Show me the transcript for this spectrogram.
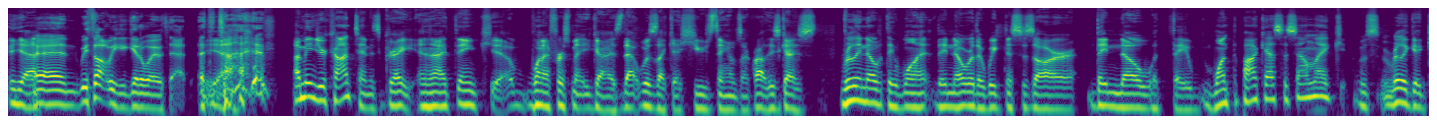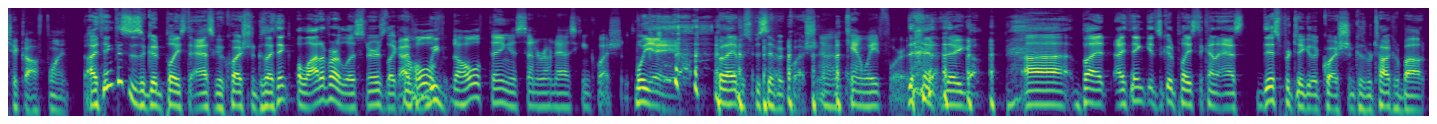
Yeah. And we thought we could get away with that at the time. I mean, your content is great. And I think uh, when I first met you guys, that was like a huge thing. I was like, wow, these guys really know what they want. They know where their weaknesses are. They know what they want the podcast to sound like. It was a really good kickoff point. I think this is a good place to ask a question because I think a lot of our listeners, like the I've, whole we've, the whole thing is centered around asking questions. Well, yeah, yeah, yeah. but I have a specific question. I can't wait for it. there you go. Uh, but I think it's a good place to kind of ask this particular question because we're talking about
